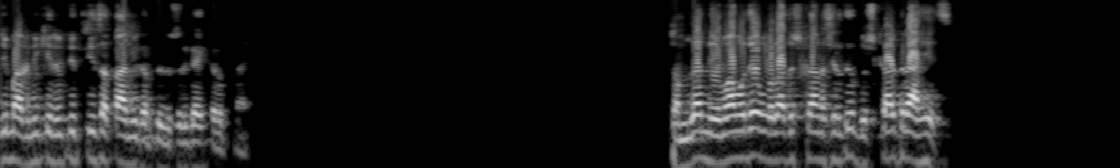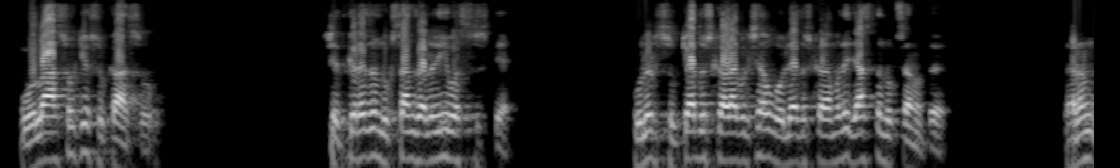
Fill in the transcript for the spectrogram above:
जी मागणी केली होती तीच आता आम्ही करतो दुसरी काही करत नाही. समजा नियमामध्ये ओला दुष्काळ नसेल तर दुष्काळ तर आहेच. ओला असो की सुका असो शेतकऱ्याचं नुकसान झालं ही वस्तुस्थिती आहे. उलट सुक्या दुष्काळापेक्षा ओल्या दुष्काळामध्ये जास्त नुकसान होतं. कारण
